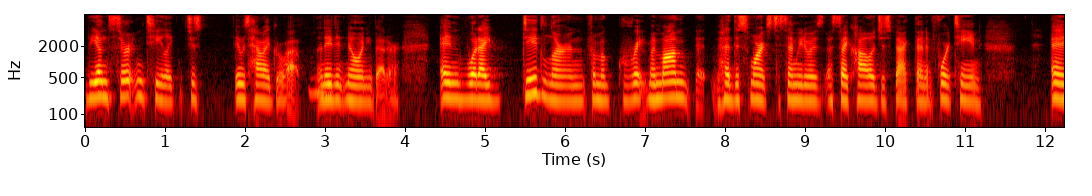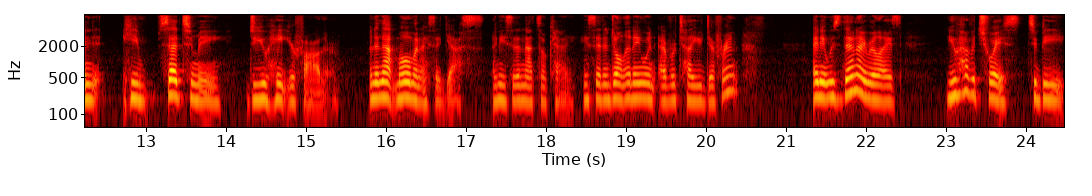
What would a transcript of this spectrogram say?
the uncertainty, like, just, it was how I grew up, and I mm. didn't know any better. And what I did learn from a great my mom had the smarts to send me to a, a, psychologist back then at 14 and he said to me do you hate your father? And in that moment i said yes. And he said and that's okay. He said and don't let anyone ever tell you different. And it was then i realized you have a choice to be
